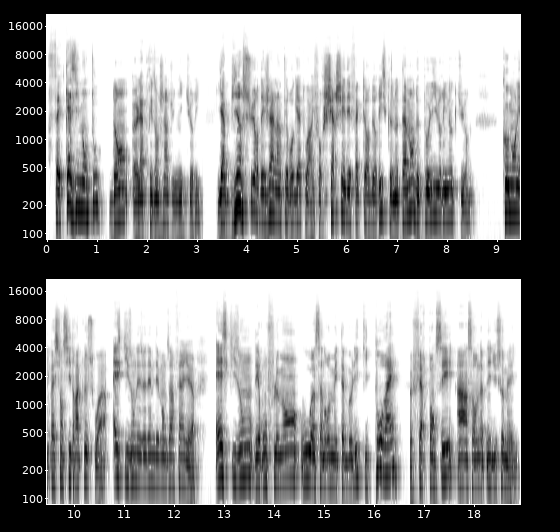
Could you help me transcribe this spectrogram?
fait quasiment tout dans euh, la prise en charge d'une nicturie. Il y a bien sûr déjà l'interrogatoire. Il faut rechercher des facteurs de risque, notamment de polyurie nocturne. Comment les patients s'hydratent le soir? Est-ce qu'ils ont des œdèmes des membres inférieurs? Est-ce qu'ils ont des ronflements ou un syndrome métabolique qui pourrait faire penser à un syndrome d'apnée du sommeil.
